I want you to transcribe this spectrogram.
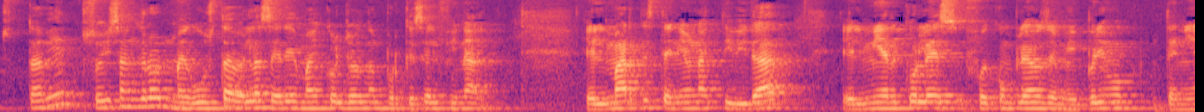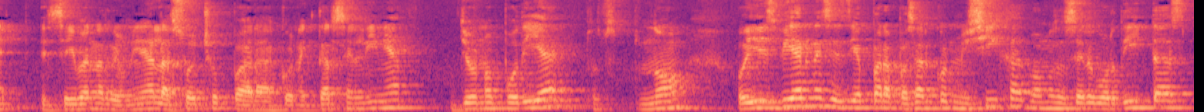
Está bien, soy sangrón, me gusta ver la serie de Michael Jordan porque es el final. El martes tenía una actividad, el miércoles fue cumpleaños de mi primo, tenía, se iban a reunir a las 8 para conectarse en línea. Yo no podía, pues no. Hoy es viernes, es día para pasar con mis hijas, vamos a hacer gorditas,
